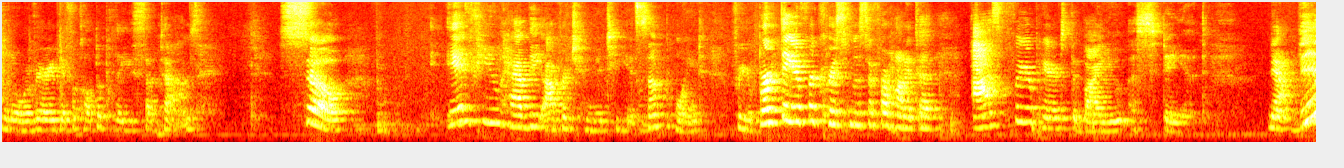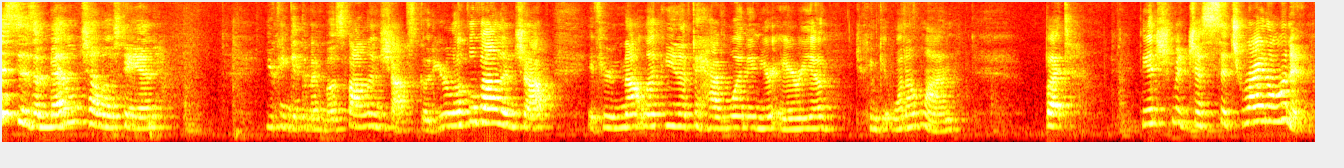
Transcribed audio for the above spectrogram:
You know, we're very difficult to please sometimes. So, if you have the opportunity at some point for your birthday or for Christmas or for Hanukkah, ask for your parents to buy you a stand. Now, this is a metal cello stand. You can get them at most violin shops. Go to your local violin shop. If you're not lucky enough to have one in your area, you can get one online. But the instrument just sits right on it.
